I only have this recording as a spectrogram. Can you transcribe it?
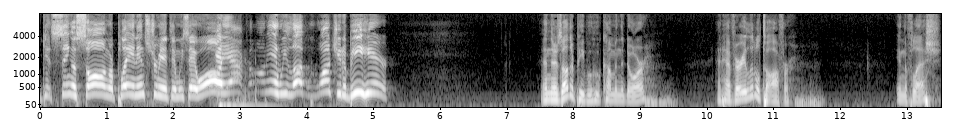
get sing a song or play an instrument and we say, "Oh yeah, come on in. We love we want you to be here." And there's other people who come in the door and have very little to offer in the flesh.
